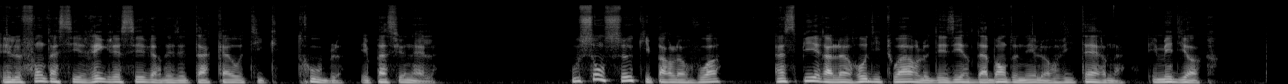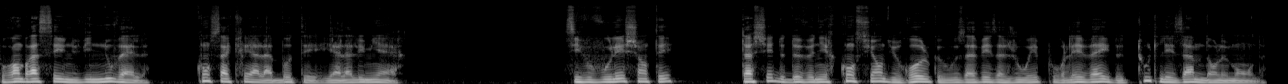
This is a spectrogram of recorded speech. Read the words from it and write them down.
et le font ainsi régresser vers des états chaotiques, troubles et passionnels. Où sont ceux qui, par leur voix, inspirent à leur auditoire le désir d'abandonner leur vie terne et médiocre pour embrasser une vie nouvelle, consacrée à la beauté et à la lumière si vous voulez chanter, tâchez de devenir conscient du rôle que vous avez à jouer pour l'éveil de toutes les âmes dans le monde,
